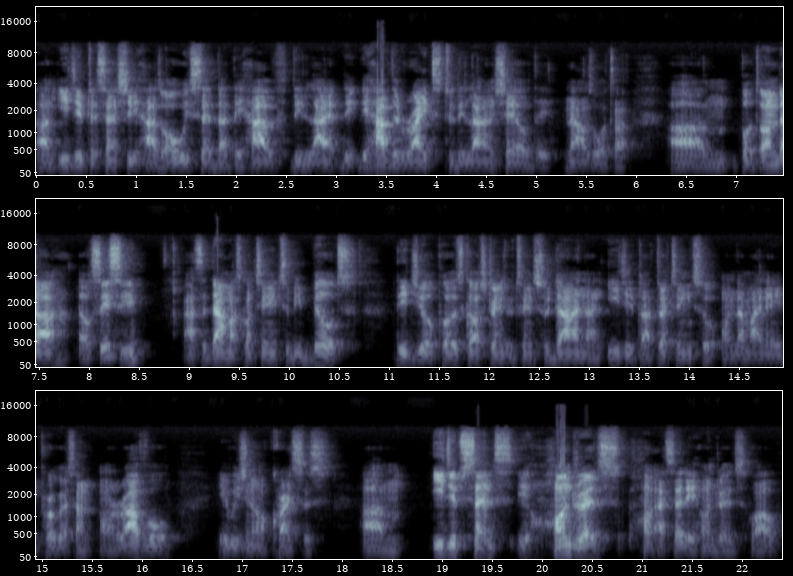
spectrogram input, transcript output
um, Egypt essentially has always said that they have the li- they, they have the right to the lion's share of the Nile's water. Um, but under El Sisi, as the dam has continued to be built, the geopolitical strains between Sudan and Egypt are threatening to undermine any progress and unravel a regional crisis. Um, Egypt sent a hundreds, I said a hundreds, wow,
